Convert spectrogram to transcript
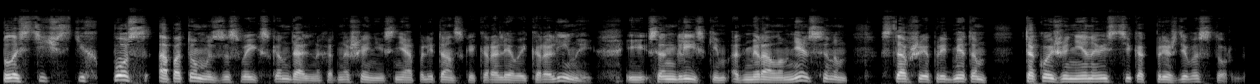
пластических поз, а потом из-за своих скандальных отношений с неаполитанской королевой Каролиной и с английским адмиралом Нельсоном, ставшие предметом такой же ненависти, как прежде восторга.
